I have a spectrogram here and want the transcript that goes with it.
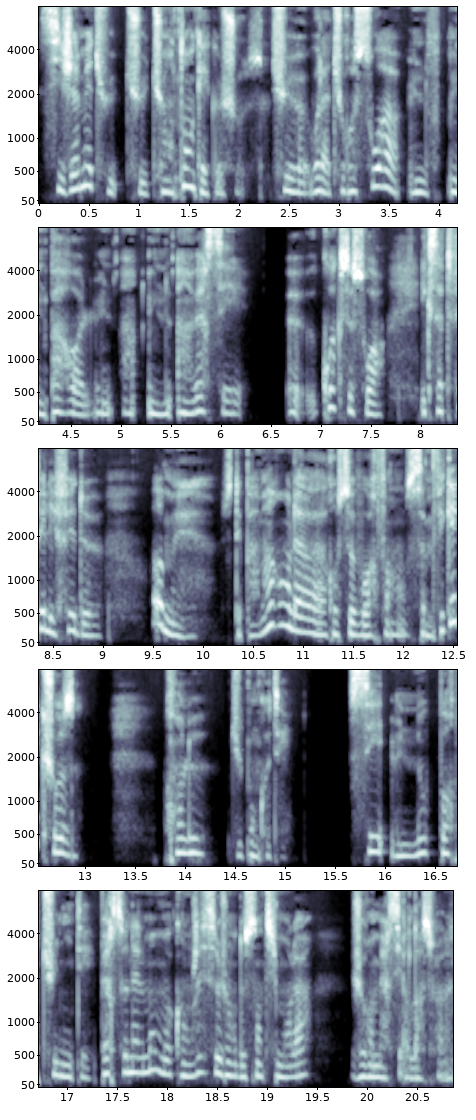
si jamais tu, tu, tu entends quelque chose, tu euh, voilà, tu reçois une, une parole, une, un, un verset, euh, quoi que ce soit, et que ça te fait l'effet de oh mais c'était pas marrant là à recevoir, enfin ça me fait quelque chose, prends-le du bon côté. C'est une opportunité. Personnellement, moi, quand j'ai ce genre de sentiment-là, je remercie Allah subhanahu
